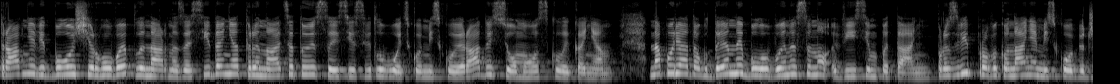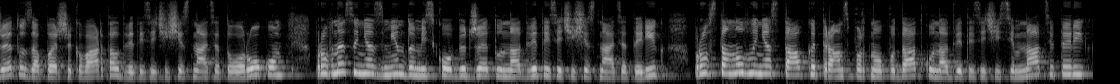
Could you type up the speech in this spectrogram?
травня відбулось чергове пленарне засідання 13-ї сесії Світловодської міської ради 7-го скликання. На порядок денний було винесено 8 питань. Про звіт про виконання міського бюджету за перший квартал 2016 року, про внесення змін до міського бюджету на 2016 рік, про встановлення ставки транспортного податку на 2017 рік,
